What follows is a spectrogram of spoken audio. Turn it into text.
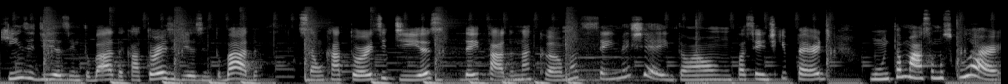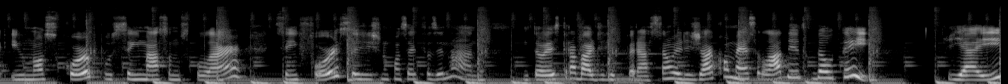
15 dias entubada, 14 dias entubada, são 14 dias deitada na cama sem mexer. Então, é um paciente que perde muita massa muscular. E o nosso corpo, sem massa muscular, sem força, a gente não consegue fazer nada. Então, esse trabalho de recuperação, ele já começa lá dentro da UTI. E aí,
